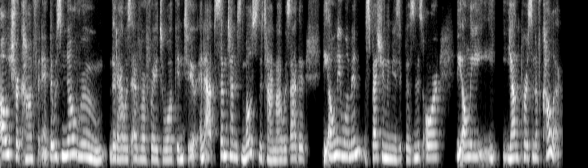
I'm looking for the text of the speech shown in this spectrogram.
ultra confident. There was no room that I was ever afraid to walk into. And sometimes, most of the time, I was either the only woman, especially in the music business, or the only young person of color.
